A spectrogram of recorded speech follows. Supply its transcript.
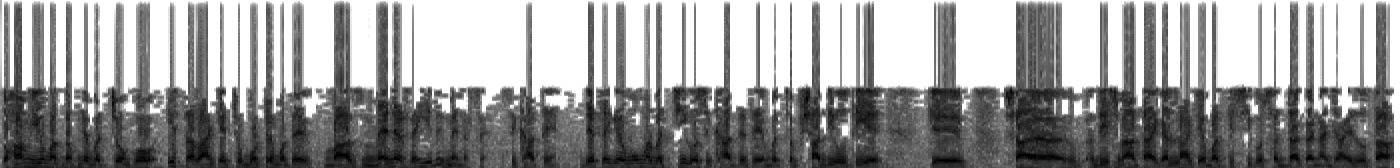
تو ہم یوں مطلب اپنے بچوں کو اس طرح کے جو موٹے موٹے بعض مینرس ہیں یہ بھی مینرس ہیں سکھاتے ہیں۔ جیسے کہ عموماً بچی کو سکھاتے تھے جب شادی ہوتی ہے کہ حدیث میں آتا ہے کہ اللہ کے بعد کسی کو سدا کرنا جائز ہوتا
